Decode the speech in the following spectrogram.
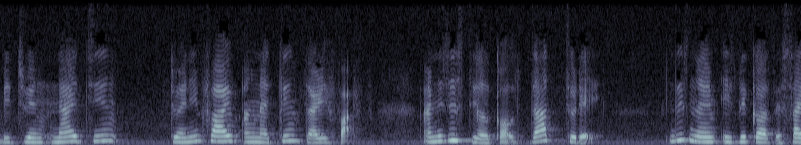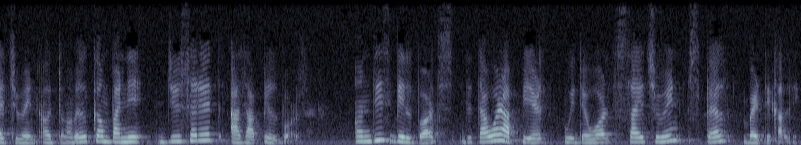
between 1925 and 1935 and it is still called that today. This name is because the Citroën automobile company used it as a billboard. On these billboards, the tower appeared with the word Citroën spelled vertically.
